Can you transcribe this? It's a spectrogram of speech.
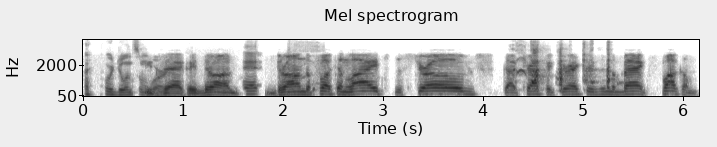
we're doing some work. Exactly. Throw on, Eh. the fucking lights, the strobes, got traffic directors in the back. Fuck them.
